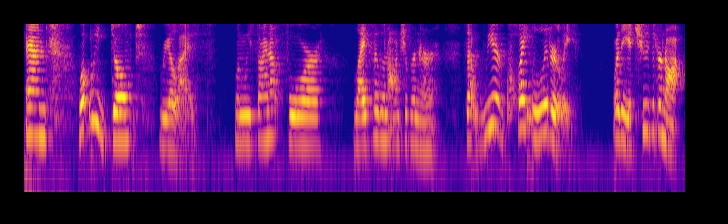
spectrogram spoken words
And what we don't realize when we sign up for life as an entrepreneur is that we are quite literally, whether you choose it or not,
